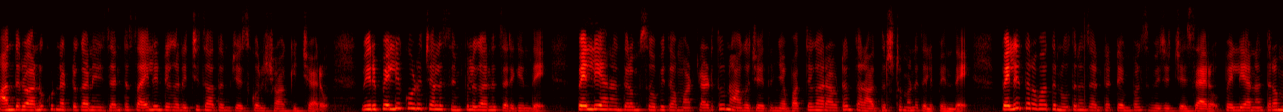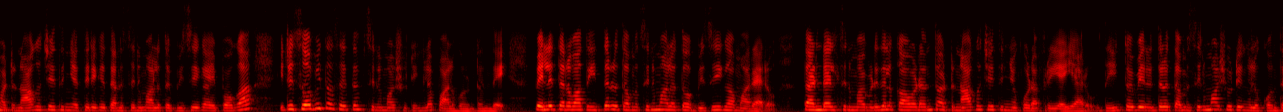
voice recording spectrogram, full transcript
అందరూ అనుకున్నట్టుగానే జంట సైలెంట్గా నిశ్చితార్థం చేసుకుని షాక్ ఇచ్చారు. వీరి పెళ్ళి కూడా చాలా సింపుల్ గానే జరిగింది. పెళ్ళి అనంతరం శోభిత మాట్లాడుతూ నాగ చైతన్య భర్తగా రావడం తన అదృష్టమని తెలిపింది. పెళ్ళి తర్వాత నూతన జంట టెంపుల్స్ విజిట్ చేశారు. పెళ్ళి అనంతరం అటు నాగ చైతన్య తిరిగి తన సినిమాలతో బిజీగా అయిపోగా ఇటు శోభిత సైతం సినిమా షూటింగ్లో పాల్గొంటుంది. పెళ్ళి తర్వాత ఇద్దరు తమ సినిమాలతో బిజీగా మారారు. తండేల్ సినిమా విడుదల కావడంతో అటు నాగ చైతన్య కూడా ఫ్రీ అయ్యారు. దీంతో వీరిద్దరూ తమ సినిమా షూటింగ్లో కొంత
